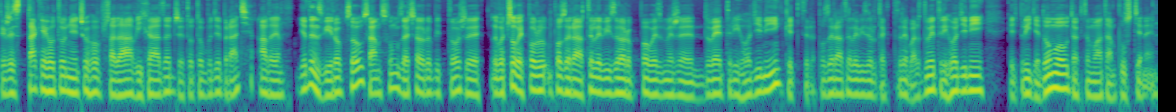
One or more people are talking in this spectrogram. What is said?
Takže z takéhoto niečoho sa dá vychádzať, že toto bude brať, ale jeden z výrobcov, Samsung, začal robiť to, že, lebo človek pozerá televízor povedzme, že 2-3 hodiny, keď teda pozerá televízor, tak treba 2-3 hodiny, keď príde domov, tak to má tam pustené.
